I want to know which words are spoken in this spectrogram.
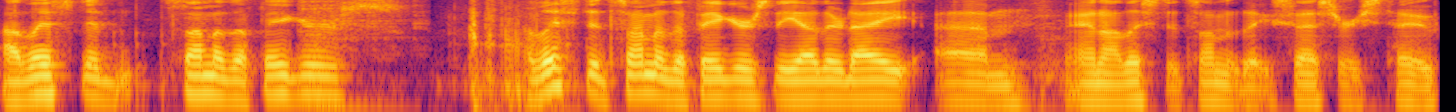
I listed some of the figures. I listed some of the figures the other day, um, and I listed some of the accessories too.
